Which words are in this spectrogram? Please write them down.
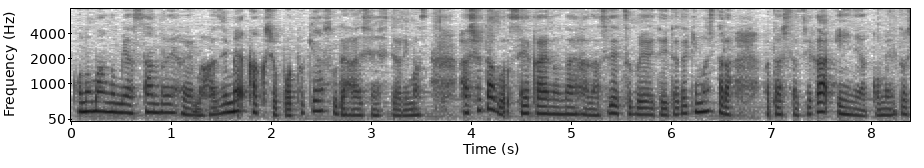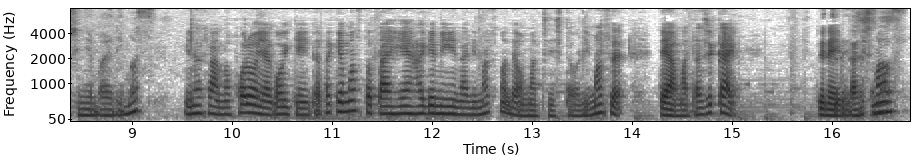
この番組はスタンド FM はじめ各種ポッドキャストで配信しております。ハッシュタグ正解のない話でつぶやいていただきましたら、私たちがいいねやコメントしに参ります。皆さんのフォローやご意見いただけますと大変励みになりますのでお待ちしております。ではまた次回。失礼いたします。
